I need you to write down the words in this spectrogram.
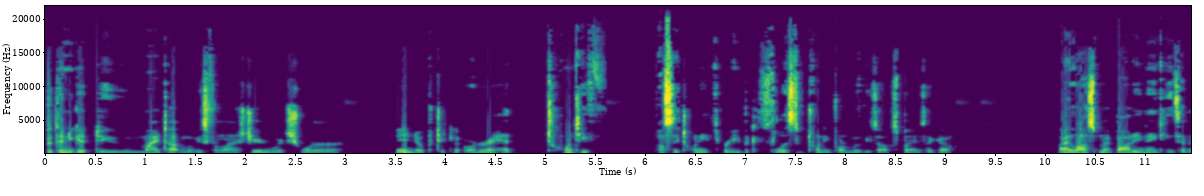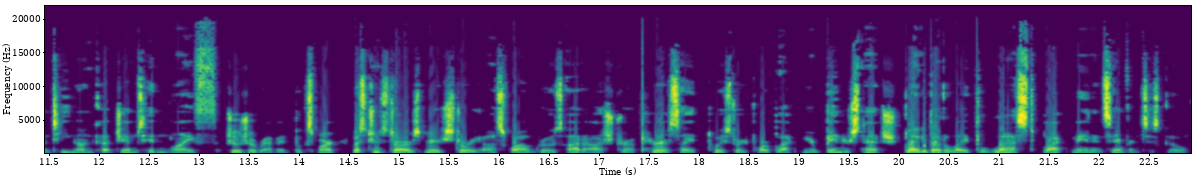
But then you get to my top movies from last year, which were in no particular order. I had 20, I'll say 23, but it's a list of 24 movies. I'll explain as I go. I Lost My Body in 1917, Uncut Gems, Hidden Life, Jojo Rabbit, Booksmart, Western Stars, Marriage Story, Us, Wild Rose, Ad Astra, Parasite, Toy Story 4, Black Mirror, Bandersnatch, Blinded by the Light, The Last Black Man in San Francisco,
